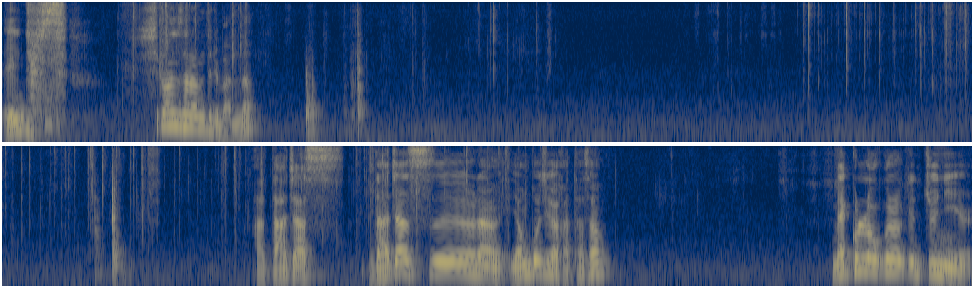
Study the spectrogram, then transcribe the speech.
에인절스 싫어하는 사람들이 많나? 아 나자스 나자스랑 연고지가 같아서? 맥콜로그 주니어.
